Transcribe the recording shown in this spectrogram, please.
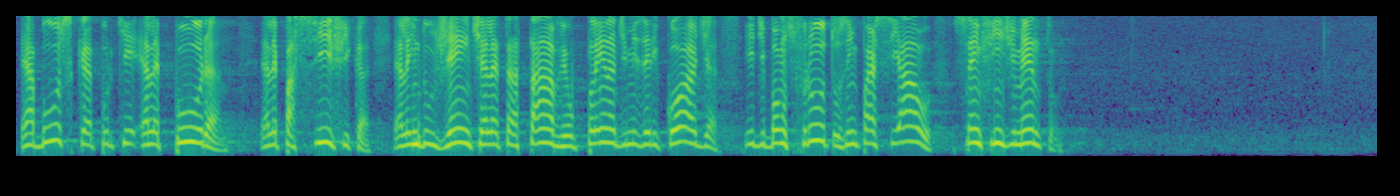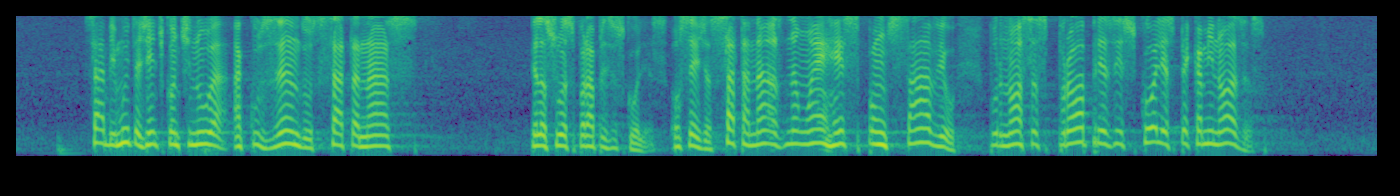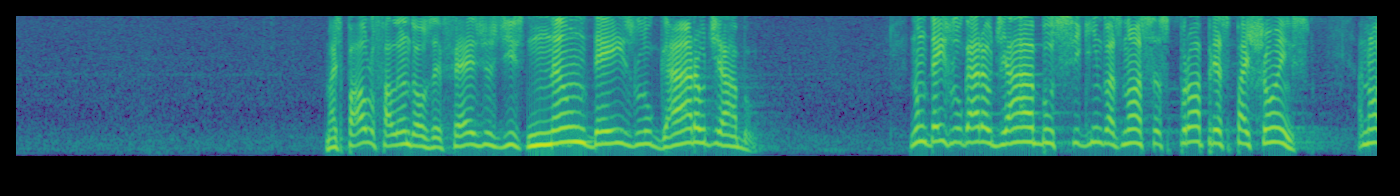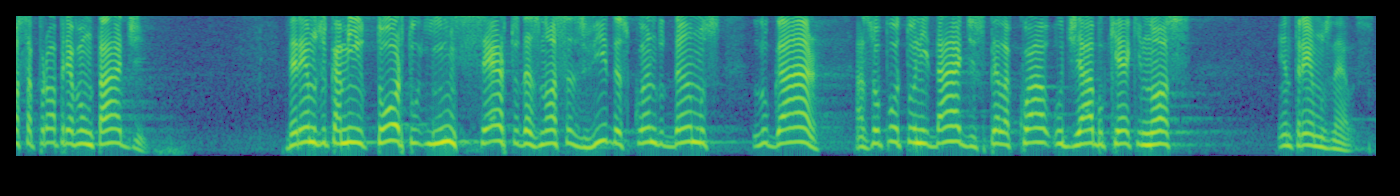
é a busca porque ela é pura, ela é pacífica, ela é indulgente, ela é tratável, plena de misericórdia e de bons frutos, imparcial, sem fingimento. Sabe, muita gente continua acusando Satanás pelas suas próprias escolhas. Ou seja, Satanás não é responsável por nossas próprias escolhas pecaminosas. Mas Paulo, falando aos Efésios, diz: Não deis lugar ao diabo. Não deis lugar ao diabo seguindo as nossas próprias paixões, a nossa própria vontade. Veremos o caminho torto e incerto das nossas vidas quando damos lugar às oportunidades pela qual o diabo quer que nós entremos nelas.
